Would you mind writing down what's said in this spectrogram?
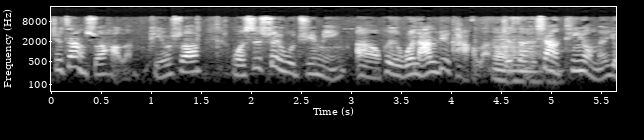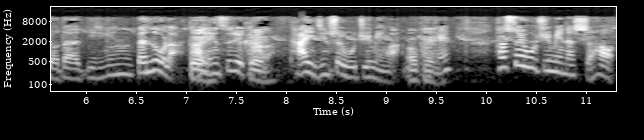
就这样说好了。比如说我是税务居民啊、或者我拿了绿卡好了，嗯就是像听友们有的已经登录了，对拿临时绿卡了，他已经税务居民了。OK 他税务居民的时候，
